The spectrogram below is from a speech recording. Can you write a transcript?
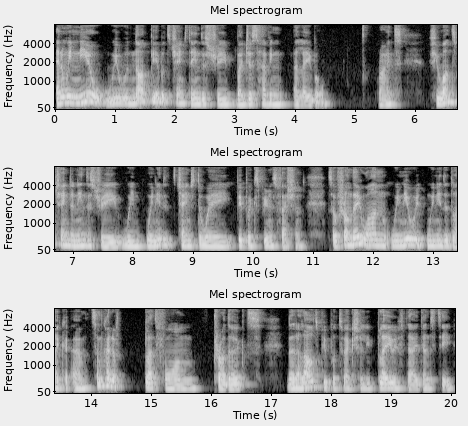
And we knew we would not be able to change the industry by just having a label, right? If you want to change an industry, we, we needed to change the way people experience fashion. So from day one, we knew we, we needed like um, some kind of platform products that allowed people to actually play with the identity.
